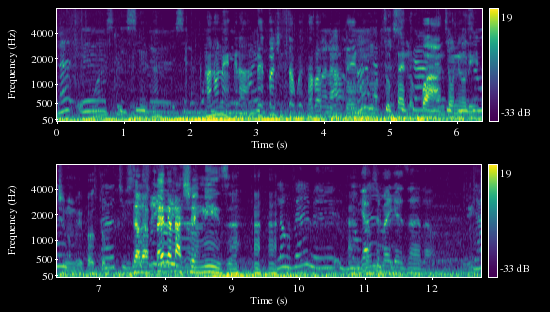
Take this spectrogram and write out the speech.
Là, ici, le- le Ma non è grande, poi ci sta questa parte Voilà. interna Ah, molto bello qua, Antonio Ricci, non vi posso... Tu c'est- bella la chemise. L'envers, mais Regarde ce magasin là. La,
